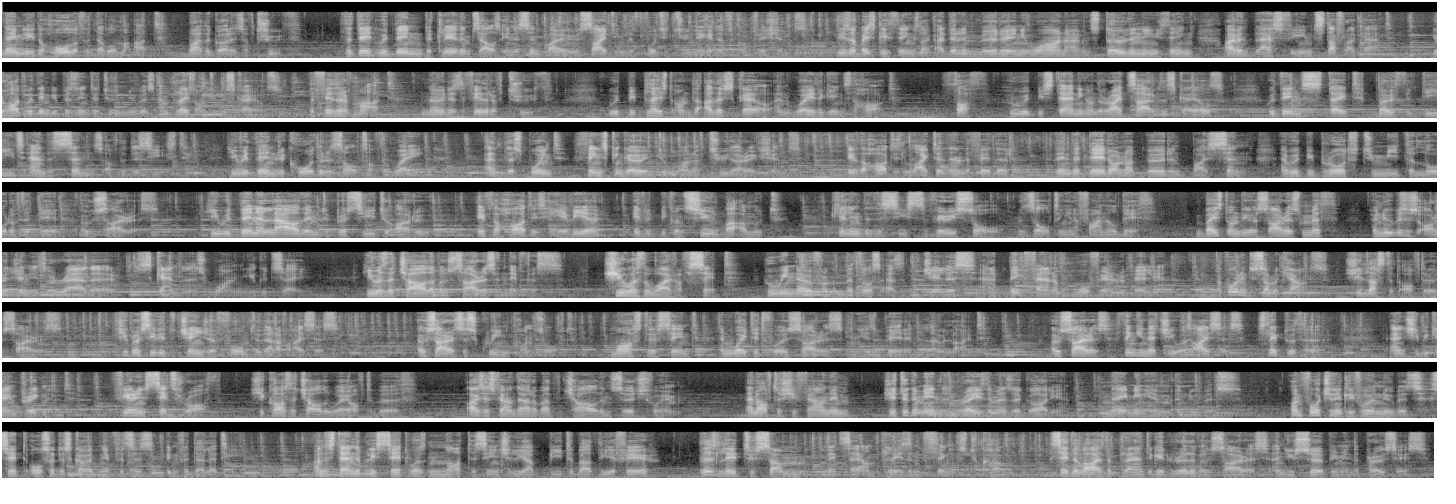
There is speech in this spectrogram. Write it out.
namely the hall of the double Ma'at, by the goddess of truth. The dead would then declare themselves innocent by reciting the 42 negative confessions. These are basically things like I didn't murder anyone, I haven't stolen anything, I haven't blasphemed, stuff like that. Your heart would then be presented to Anubis and placed onto the scales. The feather of Ma'at, known as the feather of truth, would be placed on the other scale and weighed against the heart. Thoth, who would be standing on the right side of the scales, would then state both the deeds and the sins of the deceased. He would then record the results of the weighing. At this point, things can go into one of two directions. If the heart is lighter than the feather, then the dead are not burdened by sin and would be brought to meet the Lord of the Dead, Osiris. He would then allow them to proceed to Aru. If the heart is heavier, it would be consumed by Amut, killing the deceased's very soul, resulting in a final death. Based on the Osiris myth, Anubis' origin is a rather scandalous one, you could say. He was the child of Osiris and Nephthys. She was the wife of Set, who we know from the mythos as jealous and a big fan of warfare and rebellion. According to some accounts, she lusted after Osiris. She proceeded to change her form to that of Isis, Osiris' queen consort. Master sent and waited for Osiris in his bed in low light. Osiris, thinking that she was Isis, slept with her and she became pregnant. Fearing Set's wrath, she cast the child away after birth. Isis found out about the child and searched for him. And after she found him, she took him in and raised him as her guardian, naming him Anubis. Unfortunately for Anubis, Set also discovered Nephthys' infidelity. Understandably, Set was not essentially upbeat about the affair. This led to some, let's say, unpleasant things to come. Set devised a plan to get rid of Osiris and usurp him in the process.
